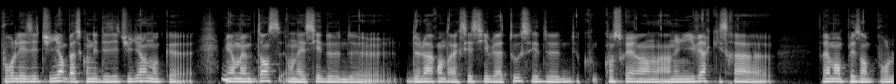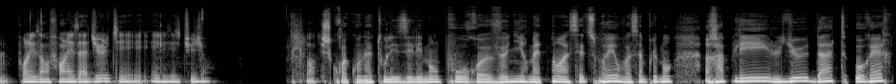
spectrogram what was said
pour les étudiants parce qu'on est des étudiants, donc, euh, mais en même temps, on a essayé de, de, de la rendre accessible à tous et de, de co- construire un, un univers qui sera euh, vraiment plaisant pour, pour les enfants, les adultes et, et les étudiants. Je crois qu'on a tous les éléments pour euh, venir maintenant à cette soirée. On va simplement rappeler lieu, date, horaire,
